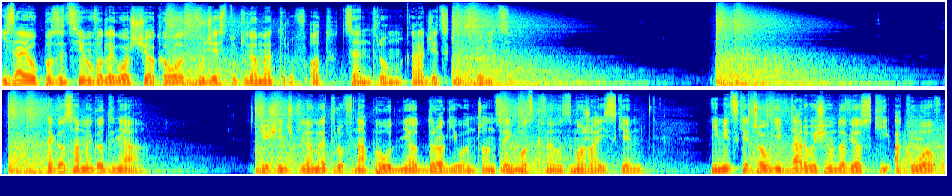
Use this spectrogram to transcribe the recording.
i zajął pozycję w odległości około 20 km od centrum radzieckiej stolicy. Tego samego dnia, 10 km na południe od drogi łączącej Moskwę z Morzajskiem, niemieckie czołgi wdarły się do wioski Akułowo.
